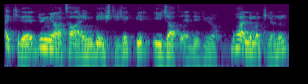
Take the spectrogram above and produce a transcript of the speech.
belki de dünya tarihini değiştirecek bir icat elde ediyor. Buharlı makinenin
